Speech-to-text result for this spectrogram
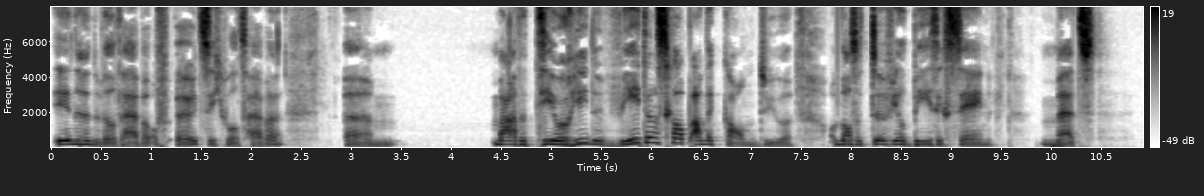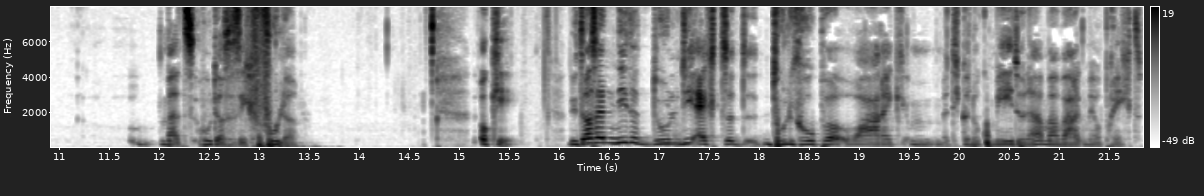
in hun wilt hebben of uit zich wilt hebben. Um, maar de theorie, de wetenschap aan de kant duwen, omdat ze te veel bezig zijn met, met hoe dat ze zich voelen. Oké, nu dat zijn niet de, doel, die echte doelgroepen waar ik, die kunnen ook meedoen, hè, maar waar ik mee op richt.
